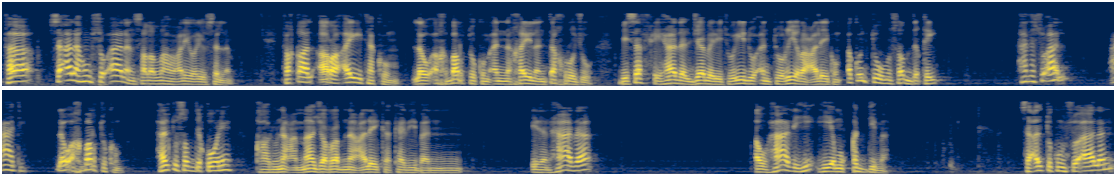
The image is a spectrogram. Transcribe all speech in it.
فسألهم سؤالا صلى الله عليه وسلم. فقال أرأيتكم لو أخبرتكم أن خيلا تخرج بسفح هذا الجبل تريد أن تغير عليكم أكنتم مصدقي؟ هذا سؤال عادي. لو أخبرتكم هل تصدقوني؟ قالوا نعم ما جربنا عليك كذبا. إذا هذا أو هذه هي مقدمة. سألتكم سؤالا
